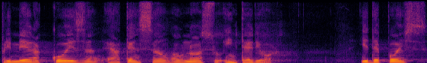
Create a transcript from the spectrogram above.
Primeira coisa é atenção ao nosso interior. E depois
